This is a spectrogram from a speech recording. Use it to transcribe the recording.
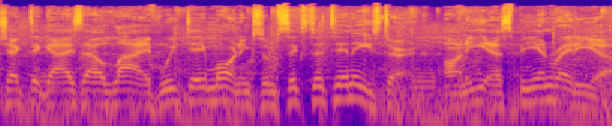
Check the guys out live weekday mornings from 6 to 10 Eastern on ESPN Radio.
